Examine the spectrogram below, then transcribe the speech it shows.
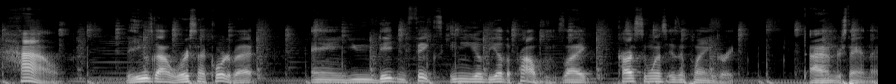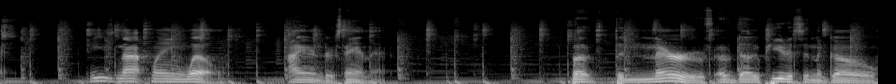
How? The Eagles got worse at quarterback, and you didn't fix any of the other problems. Like Carson Wentz isn't playing great. I understand that. He's not playing well. I understand that. But the nerves of Doug Pederson to go,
